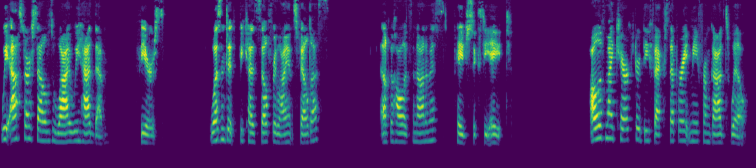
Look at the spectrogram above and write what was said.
We asked ourselves why we had them. Fears. Wasn't it because self reliance failed us? Alcoholics Anonymous, page 68. All of my character defects separate me from God's will.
